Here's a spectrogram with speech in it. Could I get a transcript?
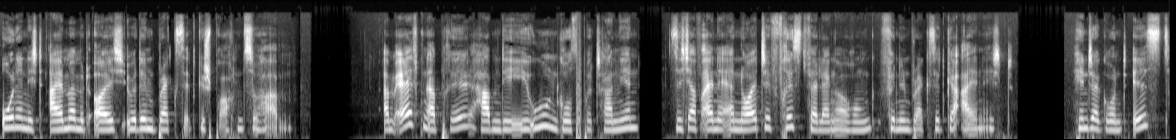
ohne nicht einmal mit euch über den Brexit gesprochen zu haben. Am 11. April haben die EU und Großbritannien sich auf eine erneute Fristverlängerung für den Brexit geeinigt. Hintergrund ist,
